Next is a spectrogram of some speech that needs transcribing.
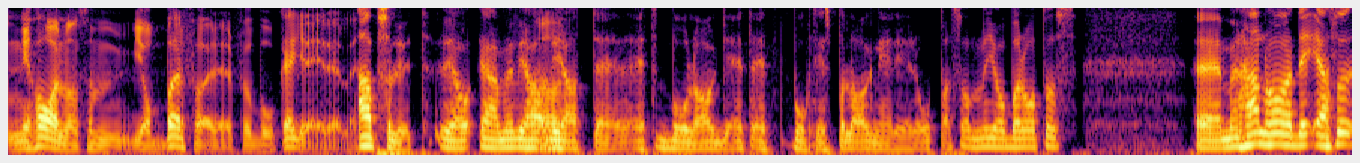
ni har någon som jobbar för er för att boka grejer eller? Absolut. Ja, ja, men vi har, Ja. vi har ett, ett, bolag, ett, ett bokningsbolag nere i Europa som jobbar åt oss. Eh, Men han har, det, alltså,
